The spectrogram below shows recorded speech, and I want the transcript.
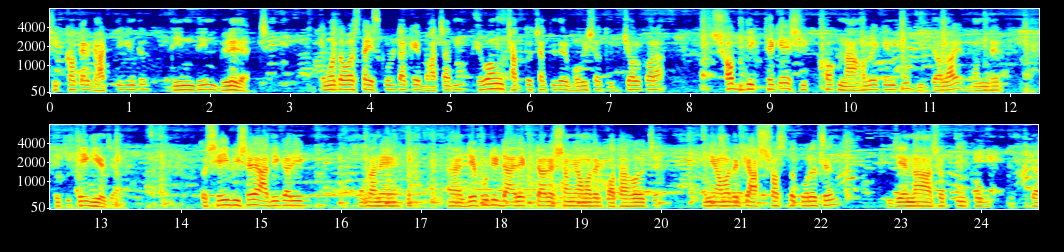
শিক্ষকের ঘাটতি কিন্তু দিন দিন বেড়ে যাচ্ছে। এমতো অবস্থায় স্কুলটাকে বাঁচানো এবং ছাত্রছাত্রীদের ভবিষ্যৎ উজ্জ্বল করা, সব দিক থেকে শিক্ষক না হলে কিন্তু বিদ্যালয় বন্ধের থেকে এগিয়ে যাবে। তো সেই বিষয়ে আধিকারিক ওখানে ডেপুটি ডাইরেক্টরের সঙ্গে আমাদের কথা হয়েছে। উনি আমাদেরকে আশ্বস্ত করেছেন যে, না, সত্যি খুব এটা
